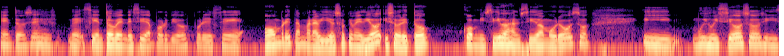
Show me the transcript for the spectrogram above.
Entonces me siento bendecida por Dios por ese hombre tan maravilloso que me dio y sobre todo con mis hijos han sido amorosos y muy juiciosos y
